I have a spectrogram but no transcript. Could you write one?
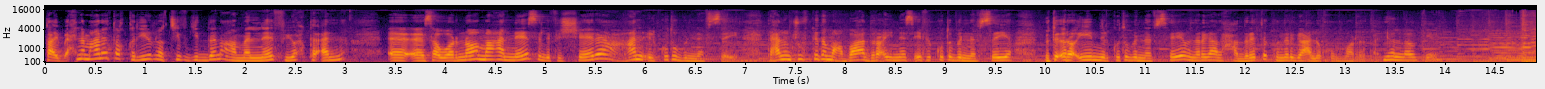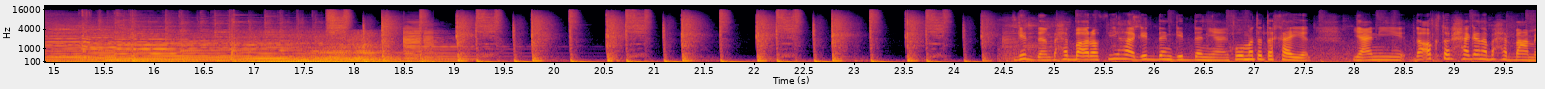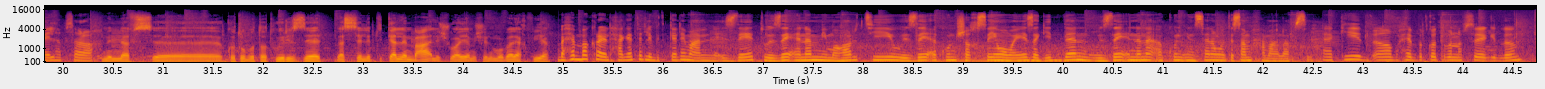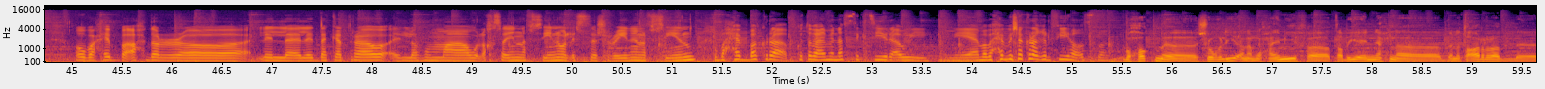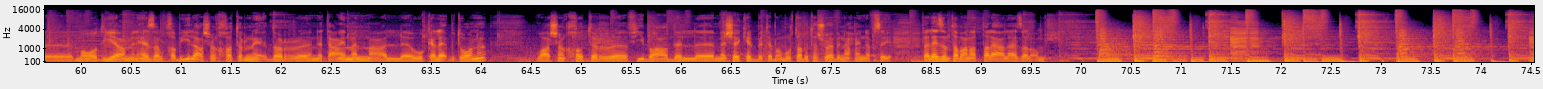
طيب إحنا معانا تقرير لطيف جدا عملناه في يحكى أن آه، آه، صورناه مع الناس اللي في الشارع عن الكتب النفسية. تعالوا نشوف كده مع بعض رأي الناس إيه في الكتب النفسية. بتقرا إيه من الكتب النفسية؟ ونرجع لحضرتك ونرجع لكم مرة ثانية يلا بينا جدا بحب أقرأ فيها جدا جدا يعني فوق ما تتخيل. يعني ده أكتر حاجة أنا بحب أعملها بصراحة. من نفس آه، كتب تطوير الذات بس اللي بتتكلم بعقل شوية مش المبالغ فيها. بحب أقرأ الحاجات اللي بتتكلم عن الذات وإزاي أنمي مهارتي وإزاي أكون شخصية مميزة جدا وإزاي إن أنا أكون إنسانة متسامحة مع نفسي. أكيد أنا بحب الكتب النفسية جدا وبحب أحضر آه، لل- للدكاترة اللي هم والأخصائيين النفسيين والاستشاريين النفسيين وبحب أقرأ في كتب علم النفس كتير قوي يعني ما بحبش أقرأ غير فيها أصلا. بحكم شغلي أنا محامي فطبيعي إن إحنا بنتعرض لمواضيع من هذا القبيل عشان خاطر نقدر نتعامل مع الوكلاء بتوعنا وعشان خاطر في بعض المشاكل بتبقى مرتبطة شوية بالناحية النفسية. فلازم طبعا أطلع على هذا الأمر.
